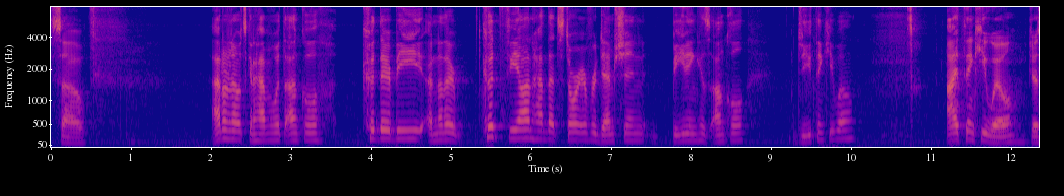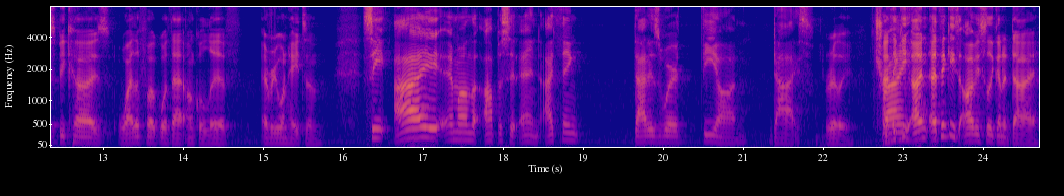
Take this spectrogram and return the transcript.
So I don't know what's gonna happen with the uncle. Could there be another? Could Theon have that story of redemption, beating his uncle? Do you think he will? I think he will, just because why the fuck would that uncle live? Everyone hates him. See, I am on the opposite end. I think that is where Theon dies. Really. I think he, I, I think he's obviously gonna die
